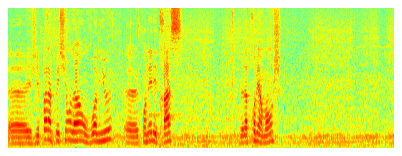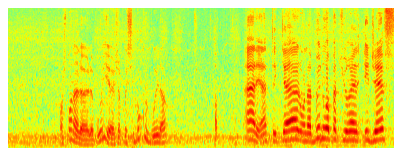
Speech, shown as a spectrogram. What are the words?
Euh, j'ai pas l'impression, là, on voit mieux qu'on ait les traces de la première manche. Franchement, là, le bruit, j'apprécie beaucoup le bruit, là. Allez, impeccable. On a Benoît Paturel et Jeff.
